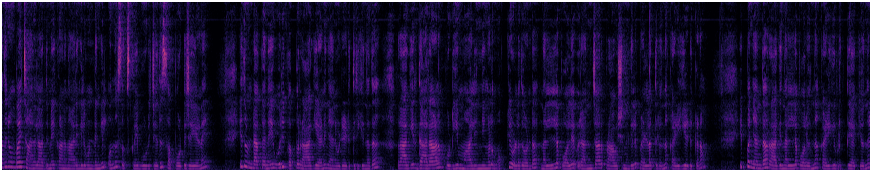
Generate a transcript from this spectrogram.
അതിനു മുമ്പായി ചാനൽ ആദ്യമായി കാണുന്ന ആരെങ്കിലും ഉണ്ടെങ്കിൽ ഒന്ന് സബ്സ്ക്രൈബ് കൂടി ചെയ്ത് സപ്പോർട്ട് ചെയ്യണേ. ഇതുണ്ടാക്കാനായി ഒരു കപ്പ് റാഗിയാണ് ഞാനിവിടെ എടുത്തിരിക്കുന്നത്. റാഗിയിൽ ധാരാളം പൊടിയും മാലിന്യങ്ങളും ഒക്കെ ഉള്ളതുകൊണ്ട് നല്ല പോലെ ഒരു അഞ്ചാറ് പ്രാവശ്യമെങ്കിലും വെള്ളത്തിലൊന്ന് കഴുകിയെടുക്കണം. ഇപ്പം ഞാൻ എന്താ റാഗി നല്ല പോലെ ഒന്ന് കഴുകി വൃത്തിയാക്കി ഒന്ന്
